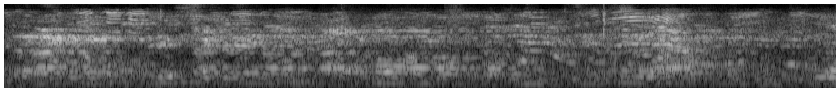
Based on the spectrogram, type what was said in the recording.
ಕರ್ನಾಟಕ ಪಬ್ಲಿಕ್ ಶಾಲೆಯನ್ನು ಪ್ರಾರಂಭ ಮಾಡುವಂಥ ಒಂದು ಚಿಂತನೆ ಕೂಡ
